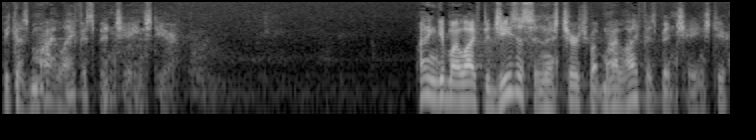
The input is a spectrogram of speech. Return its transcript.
Because my life has been changed here. I didn't give my life to Jesus in this church, but my life has been changed here.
